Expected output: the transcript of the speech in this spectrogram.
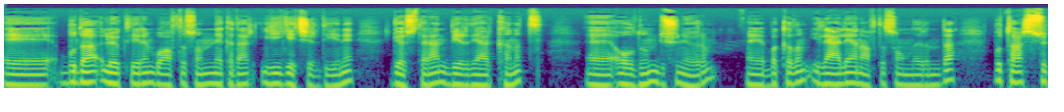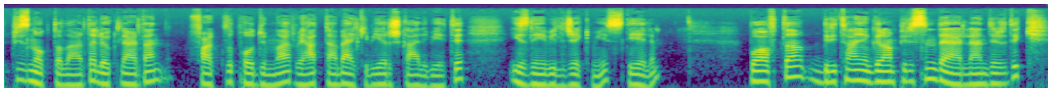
e, bu da Leclerc'in bu hafta sonu ne kadar iyi geçirdiğini gösteren bir diğer kanıt e, olduğunu düşünüyorum. E, bakalım ilerleyen hafta sonlarında bu tarz sürpriz noktalarda Lökler'den farklı podyumlar ve hatta belki bir yarış galibiyeti izleyebilecek miyiz diyelim. Bu hafta Britanya Grand Prix'sini değerlendirdik.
